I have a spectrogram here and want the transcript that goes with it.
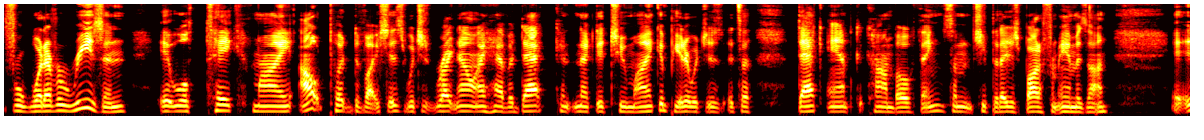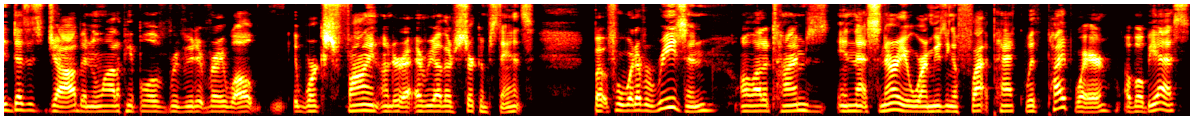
for whatever reason, it will take my output devices, which right now I have a DAC connected to my computer, which is it's a DAC amp combo thing, some cheap that I just bought from Amazon. It, it does its job, and a lot of people have reviewed it very well. It works fine under every other circumstance. But for whatever reason, a lot of times in that scenario where I'm using a Flatpak with Pipewire of OBS,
